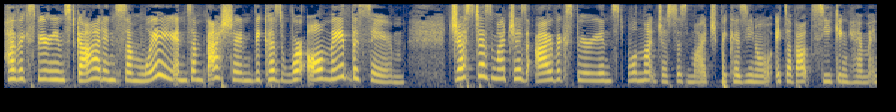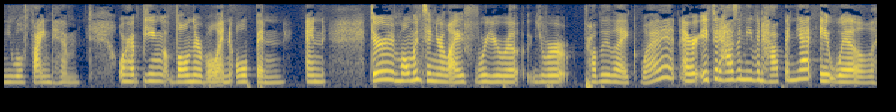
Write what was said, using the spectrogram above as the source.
have experienced God in some way, in some fashion, because we're all made the same. Just as much as I've experienced, well, not just as much, because, you know, it's about seeking Him and you will find Him, or being vulnerable and open. And there are moments in your life where you were, you were probably like, what? Or if it hasn't even happened yet, it will.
